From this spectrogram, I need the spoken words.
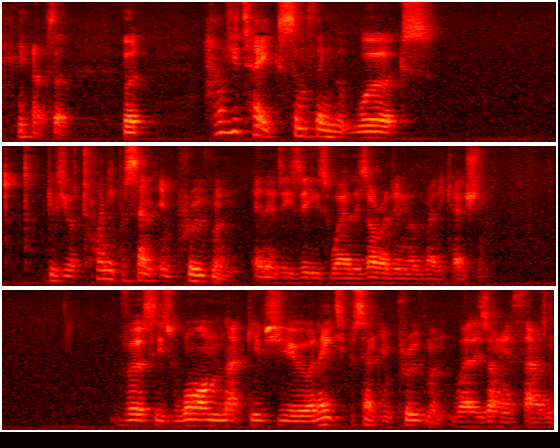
you know, so, but how do you take something that works, gives you a 20% improvement in a disease where there's already another medication versus one that gives you an 80% improvement where there's only a thousand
